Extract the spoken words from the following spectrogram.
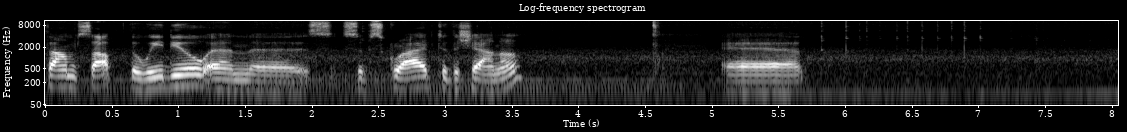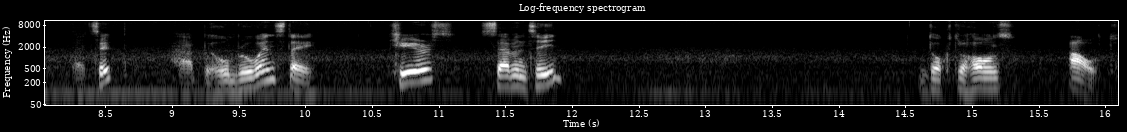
thumbs up the video and uh, subscribe to the channel. Uh, that's it. Happy Homebrew Wednesday. Cheers, 17. Dr. Hans out.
